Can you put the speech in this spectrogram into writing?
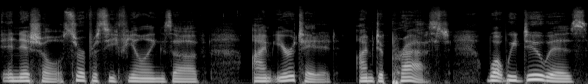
initial surfacey feelings of, I'm irritated, I'm depressed. What we do is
